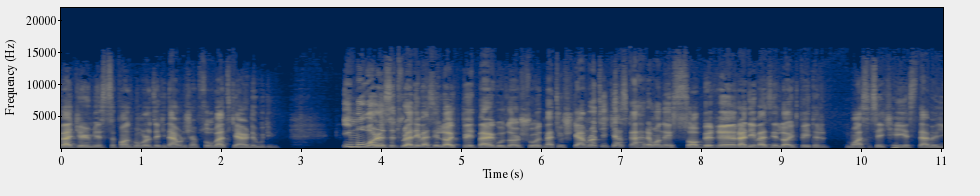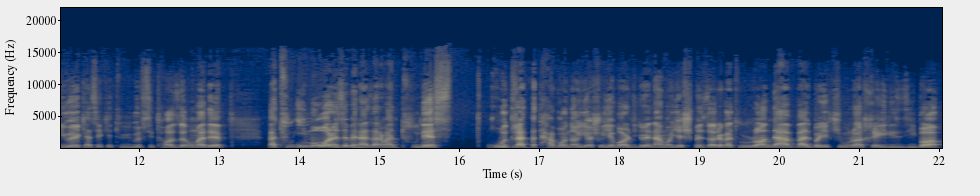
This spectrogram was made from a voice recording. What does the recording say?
و جرمی استفانز مبارزه که در موردش هم صحبت کرده بودیم. این مبارزه تو رده وزنی lightweight برگزار شد. متیوش گمرات یکی از قهرمانهای سابق رده وزنی lightweight مؤسسه KSW کسی که تو UFC تازه اومده. و تو این مبارزه به نظر من تونست قدرت و تواناییاشو یه بار دیگه به نمایش بذاره و تو راند اول با یک kimura خیلی زیبا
